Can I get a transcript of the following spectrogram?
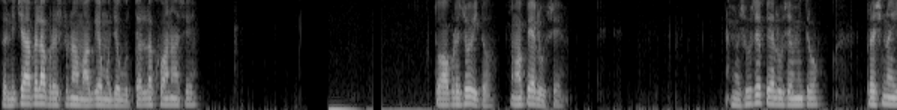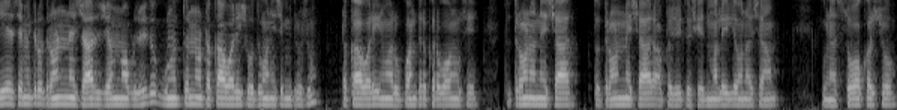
તો નીચે આપેલા પ્રશ્નોના માગ્યા મુજબ ઉત્તર લખવાના છે. તો આપણે જોઈ તો, એમાં પહેલું છે. શું છે પહેલું છે મિત્રો? પ્રશ્ન એ છે મિત્રો, ત્રણ ને ચાર જેમનો આપણે જોઈ તો ગુણોત્તરનો ટકાવારી શોધવાની છે મિત્રો શું? ટકાવારીમાં રૂપાંતર કરવાનું છે. તો ત્રણ અને ચાર, તો ત્રણ ને ચાર આપણે જોઈએ તો છેદમાં લઈ લેવાના છે આમ. ગુણ્યા સો કરશો,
